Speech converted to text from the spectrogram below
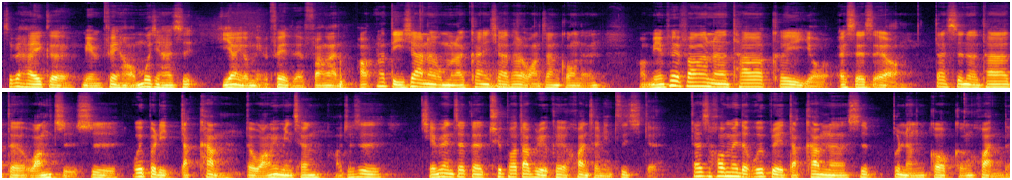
这边还有一个免费哈，目前还是一样有免费的方案。好，那底下呢，我们来看一下它的网站功能。好，免费方案呢，它可以有 SSL，但是呢，它的网址是 Webly.com 的网域名称。好，就是前面这个 triple W 可以换成你自己的，但是后面的 weebly.com 呢是不能够更换的。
